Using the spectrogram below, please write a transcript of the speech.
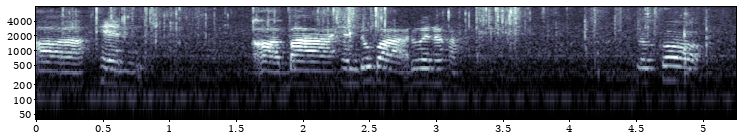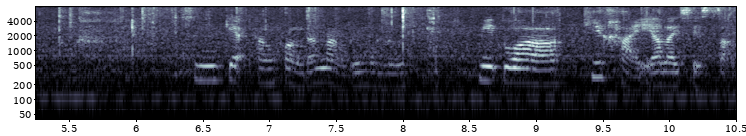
อ่าแฮนด์อ่าบาร์แฮนด์บาร์ด้วยนะคะ แล้วก็ฉันแกะทางฝั่งด้านหลังไปหมดเลย มีตัวที่ไขอะไรเสร็จสับ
